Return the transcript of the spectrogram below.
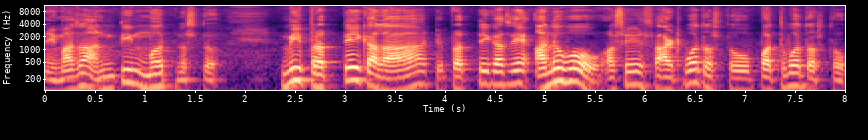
नाही. माझं अंतिम मत नसतं. मी प्रत्येकाला प्रत्येकाचे अनुभव असे साठवत असतो पथवत असतो.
